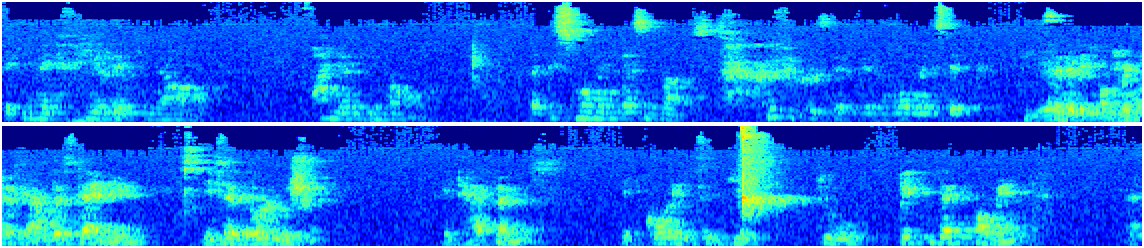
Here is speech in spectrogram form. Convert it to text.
that you may feel that you know, finally you know, that this moment doesn't last because there are moments that yeah, that momentary understanding is a revolution. It happens, it calls a gift to pick that moment, and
